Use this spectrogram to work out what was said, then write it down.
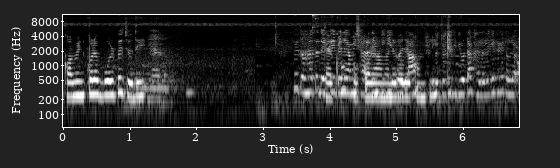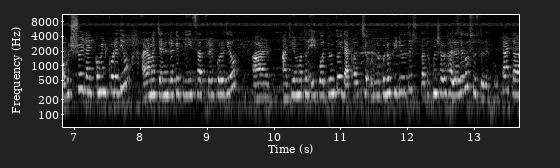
কমেন্ট করে বলবে, যদি তোমরা তো দেখতেই দেখো, পেলে আমি সারাদিন কি করলাম। যদি ভিডিওটা ভালো লেগে থাকে তাহলে অবশ্যই লাইক কমেন্ট করে দিও। আর আমার চ্যানেলটাকে প্লিজ সাবস্ক্রাইব করে দিও। আর আজকের মতন এই পর্যন্তই দেখা হচ্ছে অন্য কোনো ভিডিওতে। ততক্ষণ সবাই ভালো থেকো সুস্থ থেকো। টাটা।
